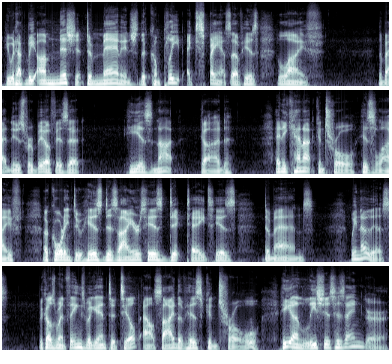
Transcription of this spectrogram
he would have to be omniscient to manage the complete expanse of his life. The bad news for Biff is that he is not God and he cannot control his life according to his desires, his dictates, his demands. We know this. Because when things begin to tilt outside of his control, he unleashes his anger,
